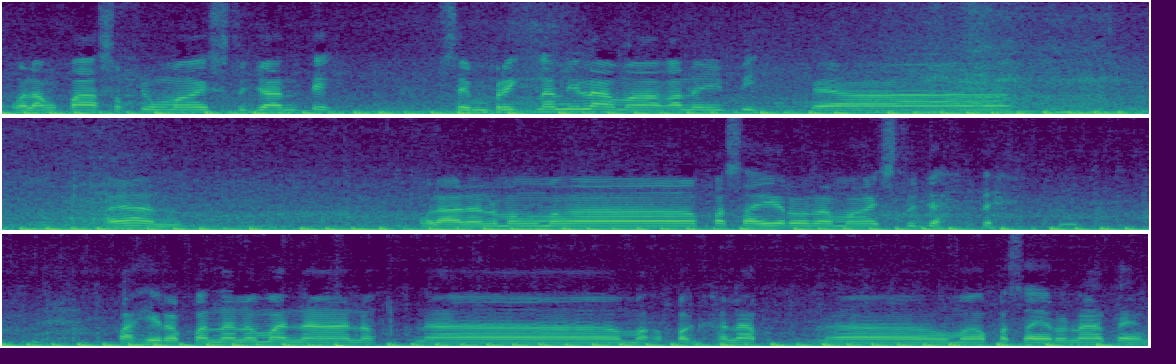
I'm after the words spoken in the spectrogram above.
walang pasok yung mga estudyante. Sem break na nila mga kanoypi. Kaya ayan. Wala na namang mga pasahero ng mga estudyante. Pahirapan na naman na ano na makapaghanap ng mga pasahero natin.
